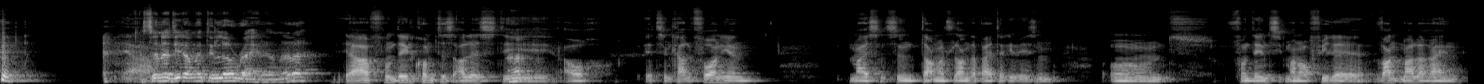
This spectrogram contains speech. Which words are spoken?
ja, Das sind ja die da mit den Lowridern, oder? ja, von denen kommt es alles, die auch jetzt in Kalifornien meistens sind damals Landarbeiter gewesen. Und von denen sieht man auch viele Wandmalereien,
